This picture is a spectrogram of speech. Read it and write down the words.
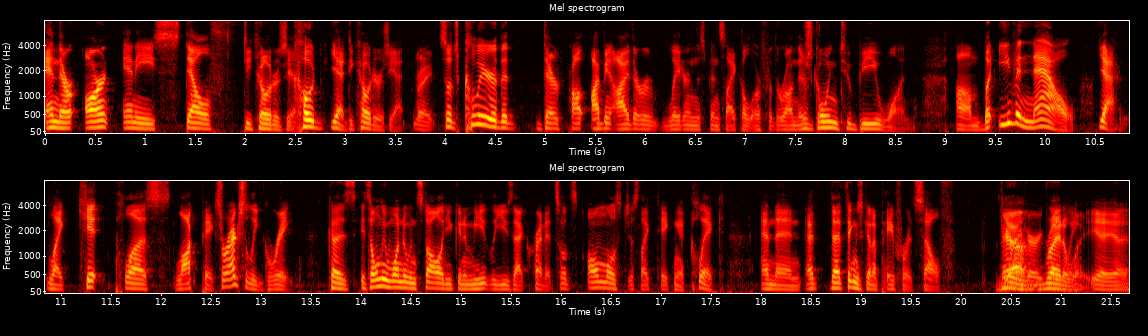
and there aren't any stealth Decoders, yet. code yeah decoders yet Right. so it's clear that there's probably i mean either later in the spin cycle or for the run there's going to be one um, but even now yeah like kit plus lockpicks are actually great because it's only one to install and you can immediately use that credit so it's almost just like taking a click and then that, that thing's going to pay for itself very Yeah, very right quickly. away. Yeah, yeah.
